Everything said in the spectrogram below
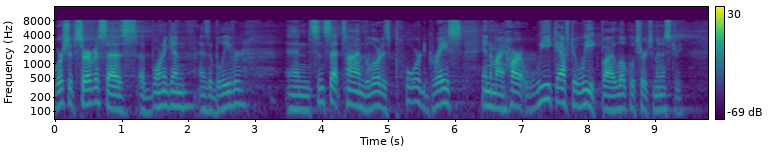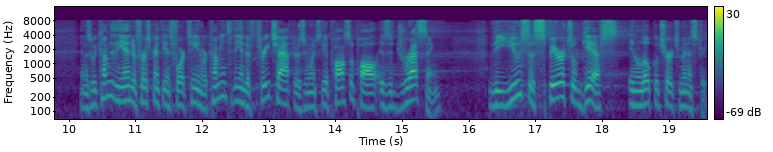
worship service as a born again, as a believer. And since that time, the Lord has poured grace into my heart week after week by local church ministry. And as we come to the end of 1 Corinthians 14, we're coming to the end of three chapters in which the Apostle Paul is addressing the use of spiritual gifts in local church ministry.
